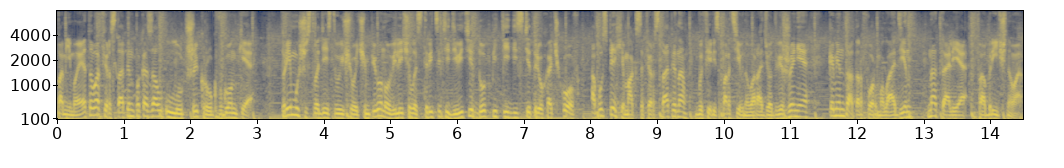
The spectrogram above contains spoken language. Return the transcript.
Помимо этого, Ферстаппин показал лучший круг в гонке. Преимущество действующего чемпиона увеличилось с 39 до 53 очков. Об успехе Макса Ферстаппина в эфире спортивного радиодвижения комментатор Формулы-1 Наталья Фабричного.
